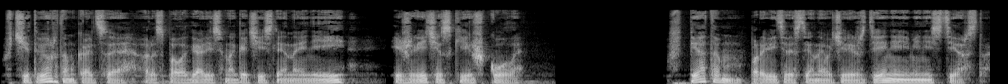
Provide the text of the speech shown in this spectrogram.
В четвертом кольце располагались многочисленные НИИ и жреческие школы. В пятом – правительственные учреждения и министерства.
